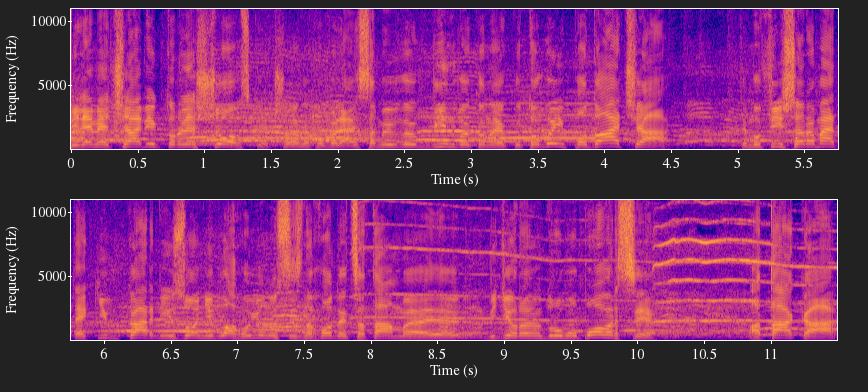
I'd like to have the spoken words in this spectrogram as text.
Біля м'яча Віктор Лящовський, якщо я не помиляюсь. Саме він виконує кутовий. Подача. Тимофій Шеремета, який в карній зоні благо юності знаходиться там е, відіграний на другому поверсі. Атака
